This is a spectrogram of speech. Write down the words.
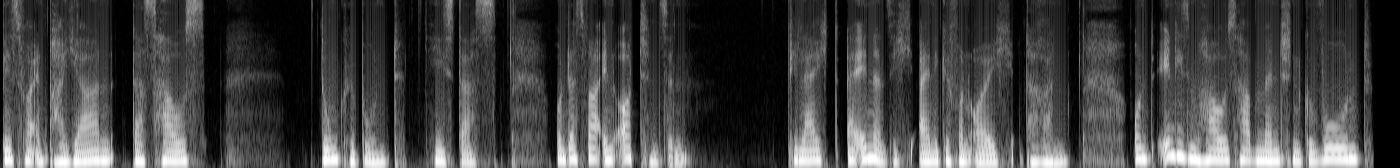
bis vor ein paar Jahren das Haus Dunkelbund, hieß das. Und das war in Ottensen. Vielleicht erinnern sich einige von euch daran. Und in diesem Haus haben Menschen gewohnt.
